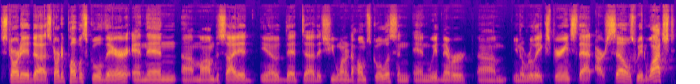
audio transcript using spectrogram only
started uh, started public school there, and then uh, mom decided, you know, that uh, that she wanted to homeschool us, and and we had never, um, you know, really experienced that ourselves. We had watched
